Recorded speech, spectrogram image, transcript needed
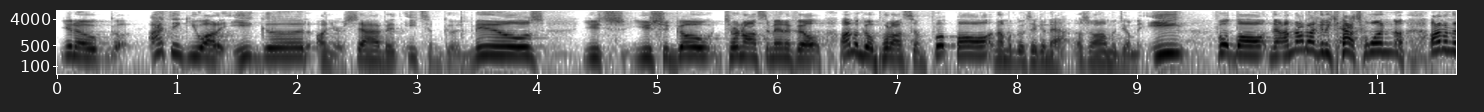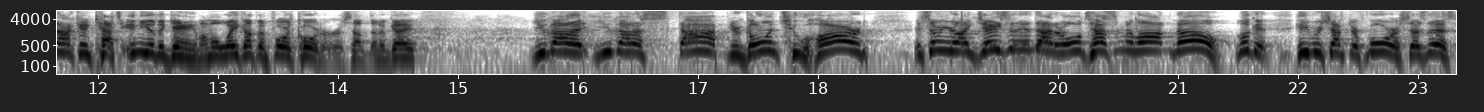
you know, I think you ought to eat good on your Sabbath, eat some good meals. You, sh- you should go turn on some NFL. I'm going to go put on some football and I'm going to go take a nap. That's what I'm going to do. I'm going to eat football. Now, I'm not going to catch one. I'm not going to catch any of the game. I'm going to wake up in fourth quarter or something, okay? You got to you got to stop. You're going too hard. And some of you are like, Jason, isn't that an Old Testament law? No. Look at Hebrews chapter 4 says this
